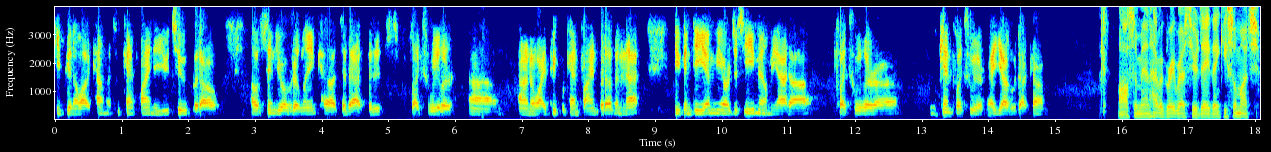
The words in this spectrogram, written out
keep getting a lot of comments who can't find the YouTube. But I'll I'll send you over the link uh, to that. But it's Flex Wheeler. Um, I don't know why people can't find. But other than that, you can DM me or just email me at uh, Flex Wheeler, uh, Ken Flex Wheeler at yahoo.com. Awesome, man. Have a great rest of your day. Thank you so much.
